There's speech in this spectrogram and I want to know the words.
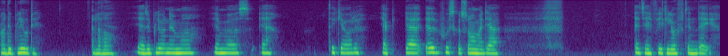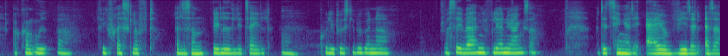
Og det blev det? Eller hvad? Ja, det blev nemmere hjemme også. Ja, det gjorde det. Jeg, jeg, jeg husker som om, at jeg, at jeg fik luft en dag, og kom ud og fik frisk luft. Altså sådan billedligt talt. Mm. Kunne lige pludselig begynde at, at se verden i flere nuancer. Og det tænker jeg, det er jo vildt. Altså,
